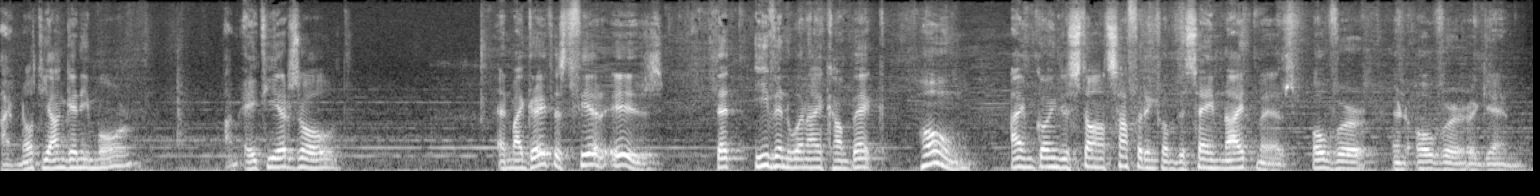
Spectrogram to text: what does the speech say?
I'm not young anymore. I'm 80 years old. And my greatest fear is that even when I come back home, I'm going to start suffering from the same nightmares over and over again.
